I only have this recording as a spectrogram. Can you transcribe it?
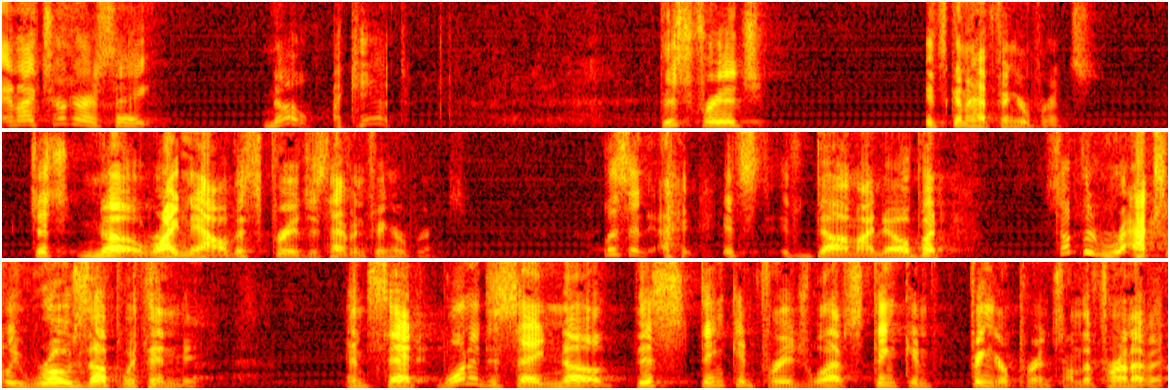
and I turn to her and say, No, I can't. This fridge, it's going to have fingerprints. Just know right now, this fridge is having fingerprints. Listen, it's, it's dumb, I know, but something actually rose up within me and said, wanted to say, no, this stinking fridge will have stinking fingerprints on the front of it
